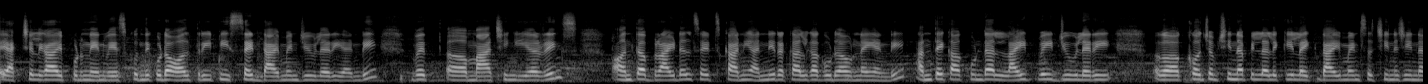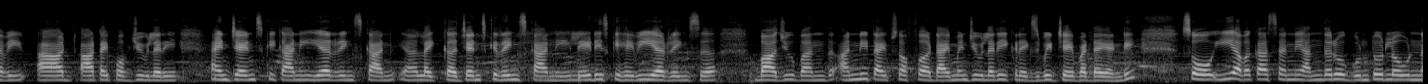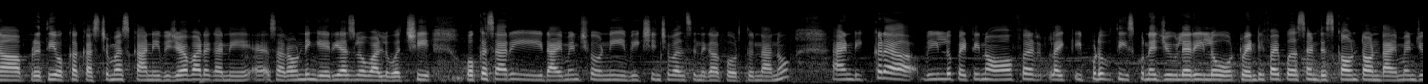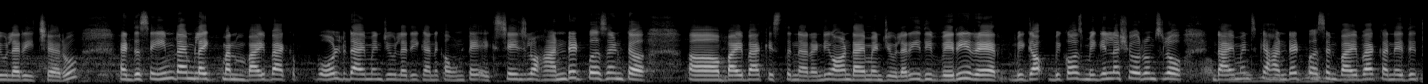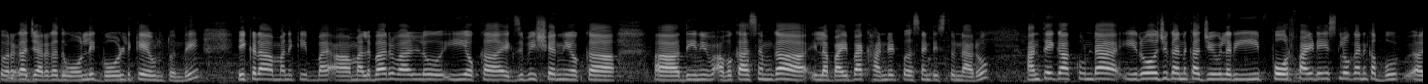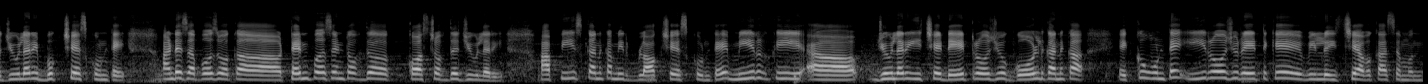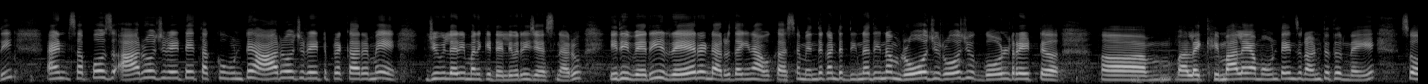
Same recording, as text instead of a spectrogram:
యాక్చువల్గా ఇప్పుడు నేను వేసుకుంది కూడా all three piece set diamond jewellery అండి. విత్ మ్యాచింగ్ ఇయర్ రింగ్స్ అంత బ్రైడల్ సెట్స్ కానీ అన్ని రకాలుగా కూడా ఉన్నాయండి. అంతేకాకుండా లైట్ వెయిట్ జ్యువెలరీ కొంచెం చిన్న పిల్లలకి లైక్ డైమండ్స్ చిన్న చిన్నవి ఆ- ఆ టైప్ ఆఫ్ జ్యువెలరీ అండ్ జెంట్స్కి కానీ ఇయర్ రింగ్స్ కానీ లైక్ జెంట్స్కి రింగ్స్ కానీ లేడీస్కి హెవీ ఇయర్ రింగ్స్ బాజు బంద్ అన్ని టైప్స్ ఆఫ్ డైమండ్ జ్యువెలరీ ఇక్కడ ఎగ్జిబిట్ చేయబడ్డాయండి. సో ఈ అవకాశాన్ని అందరూ గుంటూరులో ఉన్న ప్రతి ఒక్క కస్టమర్స్ కానీ విజయవాడ కానీ సరౌండింగ్ ఏరియాస్లో వాళ్ళు వచ్చి ఒక్కసారి ఈ డైమండ్ షోని వీక్షించవలసిందిగా కోరుతున్నాను. అండ్ ఇక్కడ వీళ్ళు పెట్టిన ఆఫర్ లైక్ ఇప్పుడు తీసుకునే జ్యువెలరీలో twenty five percent discount on diamond jewellery ఇచ్చారు. At the same time like మనం బైబ్యాక్ ఓల్డ్ డైమండ్ జ్యువెలరీ కనుక ఉంటే ఎక్స్చేంజ్లో హండ్రెడ్ పర్సెంట్ బైబ్యాక్ ఇస్తున్నారండి ఆన్ డైమండ్ జ్యువెలరీ ఇది వెరీ రేర్ బిగా బికాస్ మిగిలిన షోరూమ్స్లో డైమండ్స్కి హండ్రెడ్ పర్సెంట్ బైబ్యాక్ అనేది త్వరగా జరగదు. ఓన్లీ గోల్డ్కే ఉంటుంది. ఇక్కడ మనకి మలబార్ వాళ్ళు ఈ యొక్క ఎగ్జిబిషన్ యొక్క దీని అవకాశంగా ఇలా బైబ్యాక్ హండ్రెడ్ పర్సెంట్ ఇస్తున్నారు. అంతేకాకుండా ఈరోజు కనుక జ్యువెలరీ ఈ ఫోర్ ఫైవ్ డేస్లో కనుక బు జ్యువెలరీ బుక్ చేసుకుంటే అంటే సపోజ్ ఒక ten percent of the cost of the jewellery ఆ పీస్ కనుక మీరు బ్లాక్ చేసుకుంటే మీరుకి జ్యువెలరీ ఇచ్చే డేట్ రోజు గోల్డ్ కనుక ఎక్కువ ఉంటే ఈ రోజు రేటుకే వీళ్ళు ఇచ్చే అవకాశం ఉంది. అండ్ సపోజ్ ఆ రోజు రేటే తక్కువ ఉంటే ఆ రోజు రేటు ప్రకారమే జ్యువెలరీ మనకి డెలివరీ చేస్తున్నారు. ఇది వెరీ రేర్ అండ్ అరుదైన అవకాశం. ఎందుకంటే దినదినం రోజు రోజు gold rate like Himalaya mountains అంటుతున్నాయి. సో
